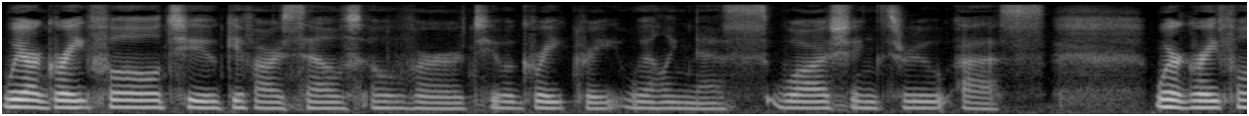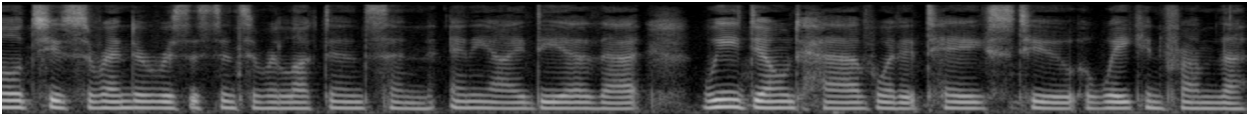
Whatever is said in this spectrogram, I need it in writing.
We are grateful to give ourselves over to a great, great willingness washing through us. We're grateful to surrender resistance and reluctance and any idea that we don't have what it takes to awaken from the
